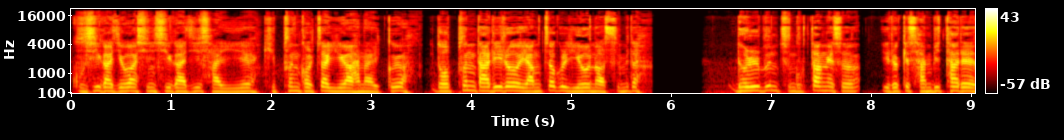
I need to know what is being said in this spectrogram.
구시가지와 신시가지 사이에 깊은 골짜기가 하나 있고요. 높은 다리로 양쪽을 이어놨습니다. 넓은 중국 땅에서 이렇게 산비탈에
